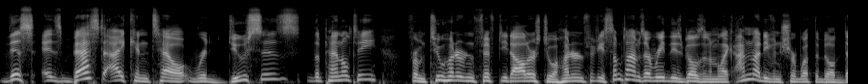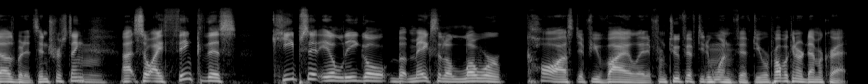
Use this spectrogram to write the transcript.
This, as best I can tell, reduces the penalty from $250 to $150. Sometimes I read these bills and I'm like, I'm not even sure what the bill does, but it's interesting. Uh, so I think this keeps it illegal, but makes it a lower cost if you violate it from 250 to 150 Republican or Democrat?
